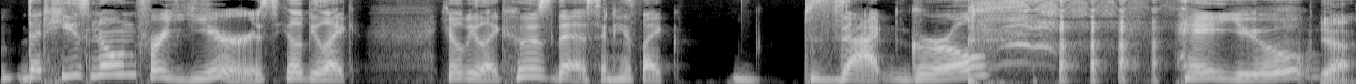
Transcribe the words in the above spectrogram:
that he's known for years. He'll be like, he'll be like, who's this? And he's like, that girl. hey, you. Yeah.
